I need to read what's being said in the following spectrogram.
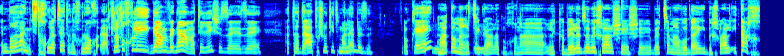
אין ברירה, הם יצטרכו לצאת, אנחנו לא יכולים, את לא תוכלי גם וגם, את תראי שזה, זה, התודעה פשוט תתמלא בזה. אוקיי? מה את אומרת, סיגל? את מוכנה לקבל את זה בכלל, ש, שבעצם העבודה היא בכלל איתך?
